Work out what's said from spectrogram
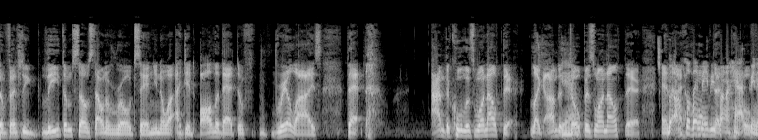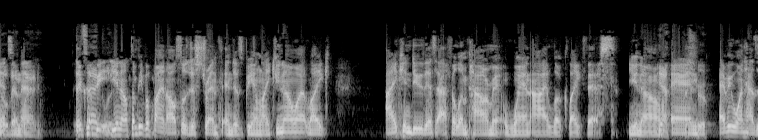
eventually lead themselves down a road saying you know what i did all of that to f- realize that i'm the coolest one out there like i'm the Yeah. dopest one out there and But I also they maybe that find happiness in that. way. There exactly. could be, you know, some people find also just strength in just being like, you know what, like, I can do this. I feel empowerment when I look like this, you know, Yeah, that's and true. everyone has,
